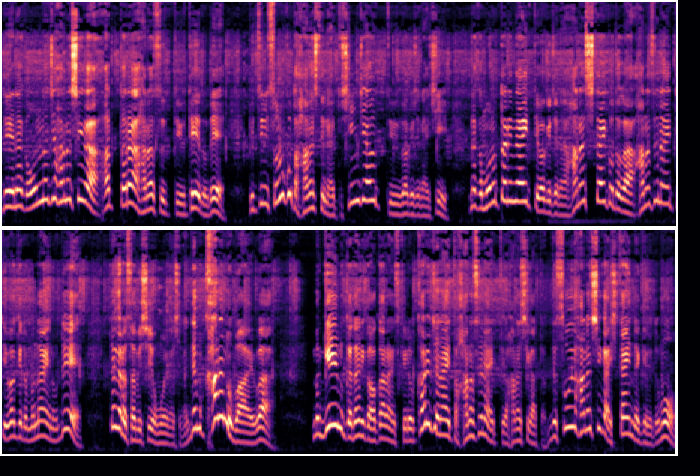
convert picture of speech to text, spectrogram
で、なんか同じ話があったら話すっていう程度で、別にそのこと話してないと死んじゃうっていうわけじゃないし、なんか物足りないっていうわけじゃない、話したいことが話せないっていうわけでもないので、だから寂しい思いがしない。でも彼の場合は、まあ、ゲームか何かわからないですけど、彼じゃないと話せないっていう話があった。で、そういう話がしたいんだけれども、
